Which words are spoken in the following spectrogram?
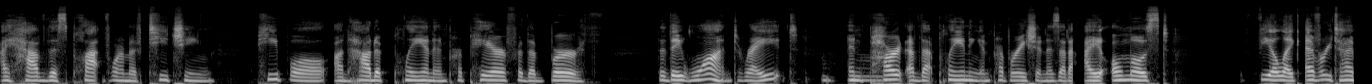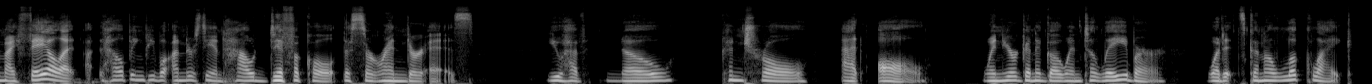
I have this platform of teaching people on how to plan and prepare for the birth that they want, right? Mm-hmm. And part of that planning and preparation is that I almost feel like every time I fail at helping people understand how difficult the surrender is, you have no control at all when you're going to go into labor, what it's going to look like,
